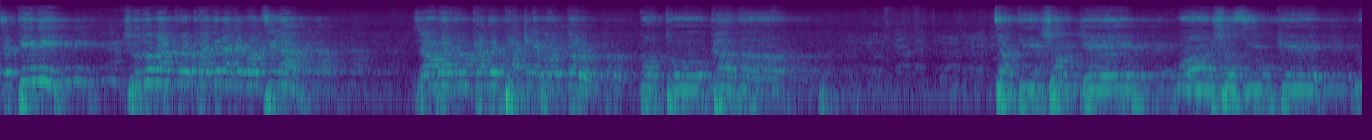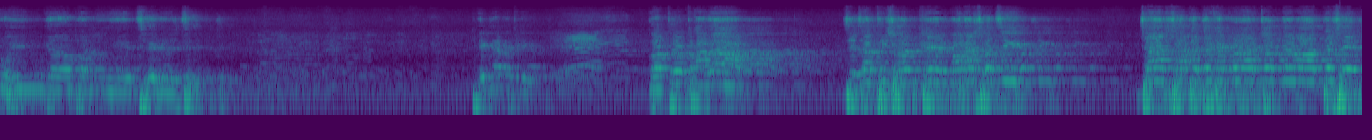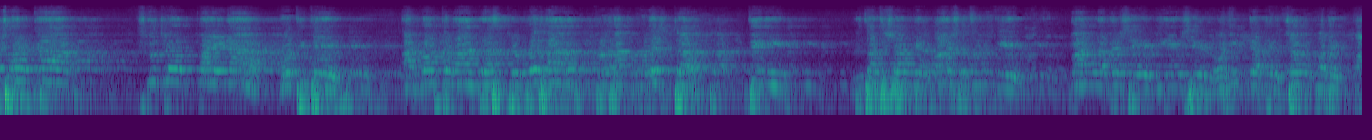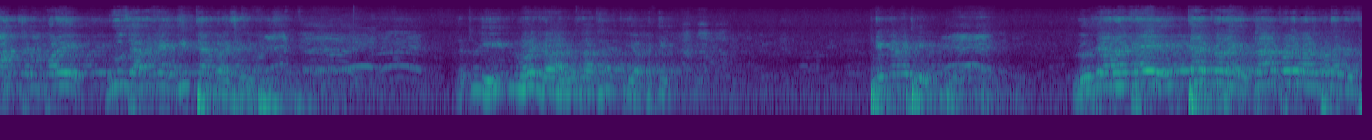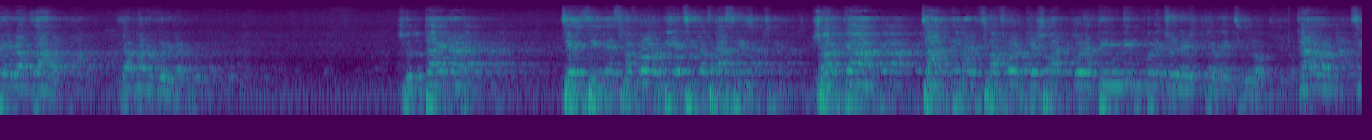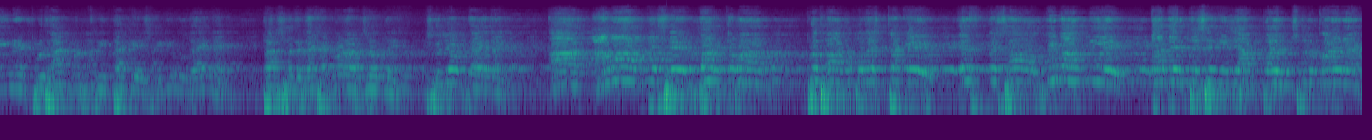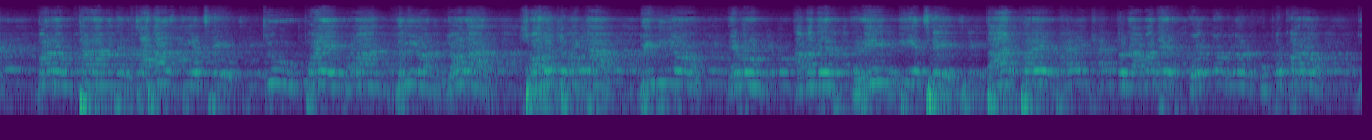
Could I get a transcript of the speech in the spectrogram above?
যে তিনি শুধুমাত্র কয়েকদিন আগে বলছিলাম যে ওবায়দুল কাদের থাকলে বলতো, কত খারাপ জাতিসংঘের মহাসচিবকে রোহিঙ্গা বানিয়ে ছেড়েছে। জাতিসংঘের মহাসচিবকে বাংলাদেশে নিয়ে এসে রোহিঙ্গাদের জনপদে পাঁচজন করে রোজা রাখায় গ্রেফতার তুই যা, রোজা থাকতে হবে? ঠিক আছে, ঠিক। রোজা ইফতার করে, তারপরে বাড়ি জাপানো পরিবার শুধু তাই নয় যে সফর দিয়েছিল ফ্যাসিস্ট সরকার শর্ট করে তিন দিন করে চলে আসতে হয়েছিল। কারণ চীনের প্রধানমন্ত্রী তাকে শিডিউল দেয় নাই। তার সাথে দেখা করার জন্য সুযোগ দেয় নাই। আর আমার দেশের বর্তমান প্রধান উপদেষ্টাকে স্পেশাল বিমান দিয়ে তাদের দেশে আপ্যায়ন শুরু করে নাই, বরং তারা আমাদের জাহাজ দিয়েছে two point one billion dollar সহযোগিতা, বিনিয়োগ এবং আমাদের ঋণ দিয়েছে।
